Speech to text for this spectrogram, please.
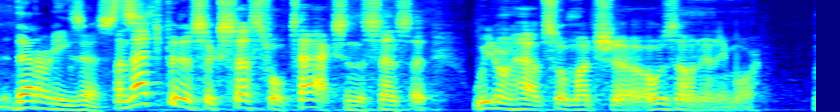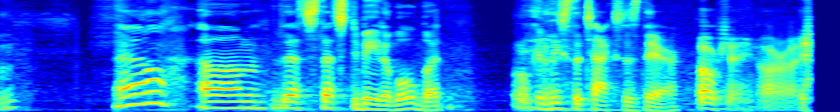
That already exists. And that's been a successful tax in the sense that we don't have so much uh, ozone anymore. well, um, that's that's debatable, but at least the tax is there. Okay, all right.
